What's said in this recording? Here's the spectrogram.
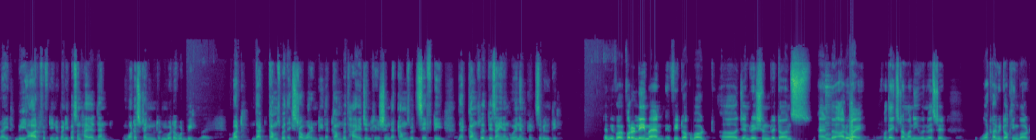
right we are 15 to 20 percent higher than what a string inverter would be Right. but that comes with extra warranty that comes with higher generation that comes with safety that comes with design and o&m flexibility Tell me, for, for a layman, if we talk about uh, generation returns and the ROI for the extra money you invested, what are we talking about?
